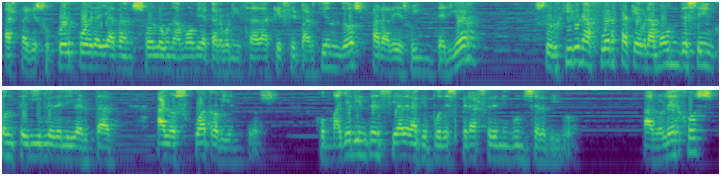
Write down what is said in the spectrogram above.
hasta que su cuerpo era ya tan solo una momia carbonizada que se partió en dos para de su interior surgir una fuerza que bramó un deseo inconcebible de libertad a los cuatro vientos, con mayor intensidad de la que puede esperarse de ningún ser vivo. A lo lejos,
